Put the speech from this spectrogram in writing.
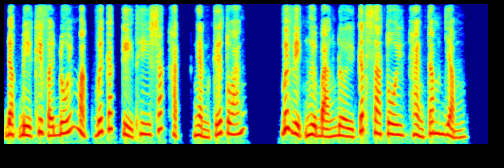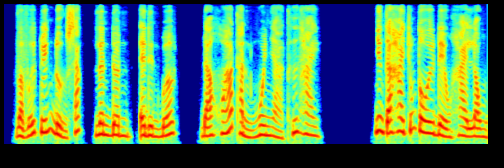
đặc biệt khi phải đối mặt với các kỳ thi sát hạch ngành kế toán với việc người bạn đời cách xa tôi hàng trăm dặm và với tuyến đường sắt London Edinburgh đã hóa thành ngôi nhà thứ hai. Nhưng cả hai chúng tôi đều hài lòng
